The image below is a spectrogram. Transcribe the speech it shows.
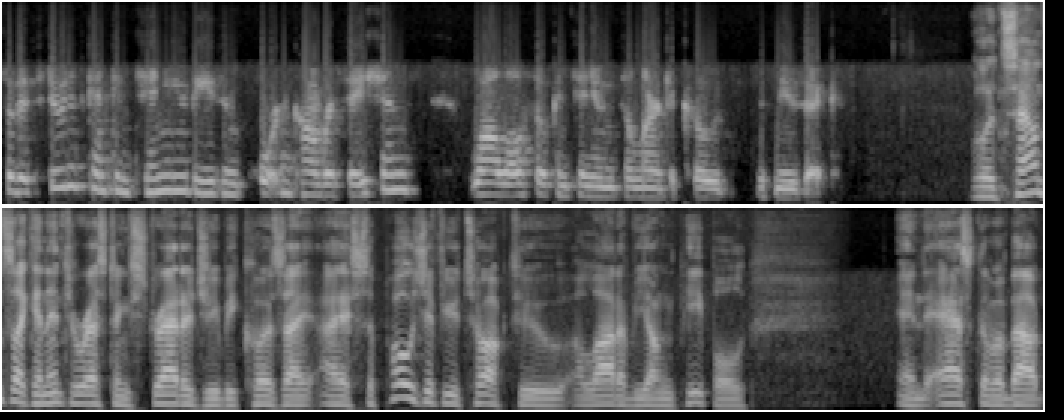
so that students can continue these important conversations while also continuing to learn to code with music. Well, it sounds like an interesting strategy because I, I, suppose if you talk to a lot of young people and ask them about,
